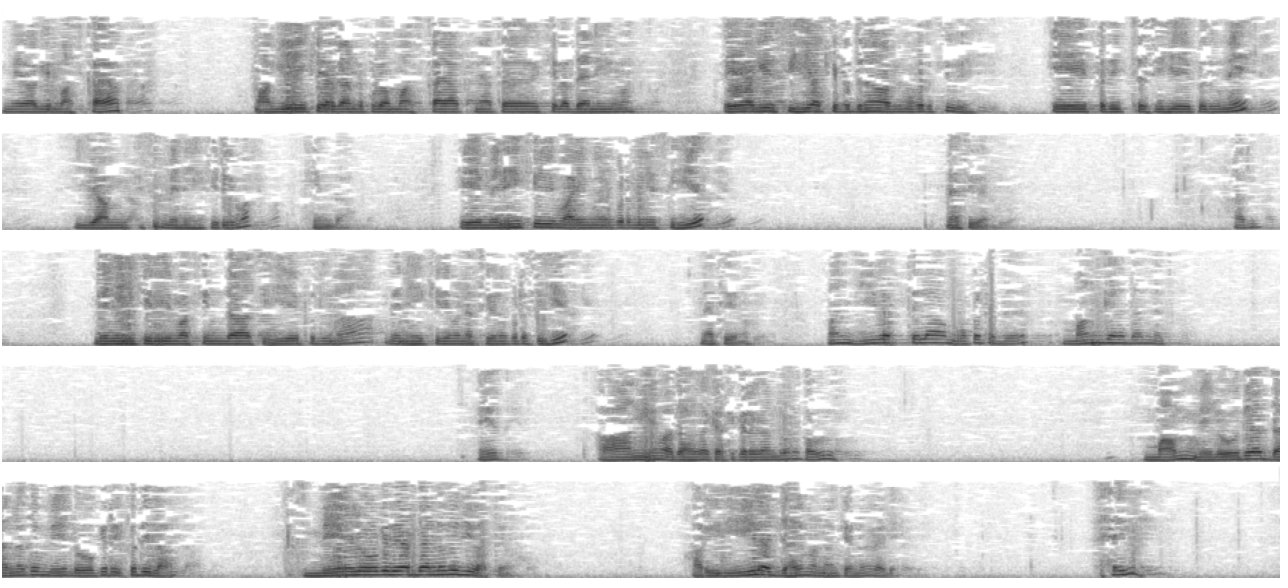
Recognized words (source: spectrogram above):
මේ වගේ මස් කයක් මගේ කියලා ගන්න පුළුවන් මස් කයක් නැත කියලා දැනීම ඒ වගේ සිහියක් ඉපදුනා අපි මොකද කිව්වේ? ඒ ඉපදිච්ච සිහිය ඉපදුනේ යම් කිසි මෙනෙහි කිරීමක් හින්දා. ඒ මෙනෙහි කිරීම අයින් වෙනකොට මේ සිහිය නැති වෙනවා. හරි. මෙනෙහි කිරීමක් හින්දා සිහිය ඉපදුනා මෙනෙහි කිරීම නැති වෙනකොට සිහිය නැති වෙනවා. මං ජීවත් වෙලා මොකටද මං ගැන දන්නේ නැතුව? නේද? ආන් එහෙම අදහසක් ඇති කරගන්න ඕන කවුරු? මම මෙලෝ දෙයක් දන්නේ නැතුව මේ ලෝකෙට ඉපදිලා මේ ලෝකේ දෙයක් දන්නේ නැතුව ජීවත් වෙනවා. හරි ලැජ්ජයි මම නම් කියන වැඩේ. ඇයි?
